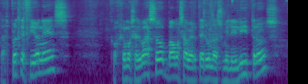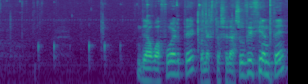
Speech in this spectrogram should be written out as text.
las protecciones, cogemos el vaso, vamos a verter unos mililitros de agua fuerte, con esto será suficiente,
